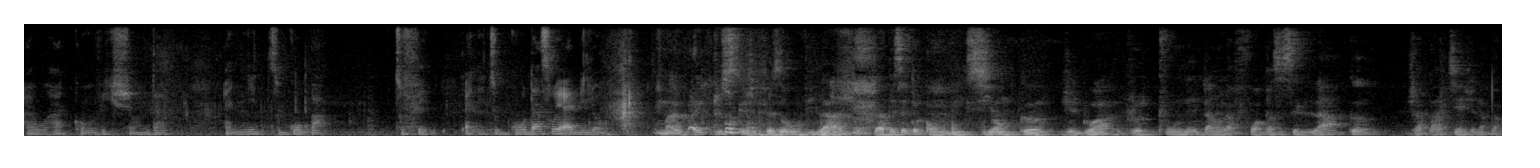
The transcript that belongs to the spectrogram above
I had conviction that I need to go back to faith. I need to go. That's where I belong. Malgré tout ce que je faisais au village, j'avais cette conviction que je dois retourner dans la foi parce que c'est là que j'appartiens, je n'ai pas.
